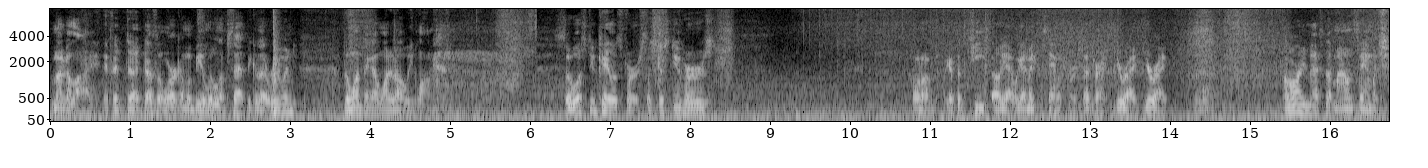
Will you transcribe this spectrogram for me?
I'm not gonna lie. If it uh, doesn't work, I'm gonna be a little upset because I ruined the one thing I wanted all week long. So let's do Kayla's first. Let's just do hers. Hold on. We gotta put the cheese. Oh yeah, we gotta make the sandwich first. That's right. You're right. You're right. I've already messed up my own sandwich.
